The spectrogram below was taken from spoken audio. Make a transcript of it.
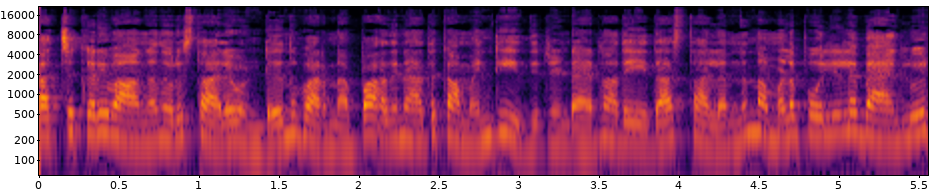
പച്ചക്കറി വാങ്ങുന്ന ഒരു സ്ഥലമുണ്ട് എന്ന് പറഞ്ഞപ്പോൾ അതിനകത്ത് കമന്റ് ചെയ്തിട്ടുണ്ടായിരുന്നു. അത് ഏതാ സ്ഥലം എന്ന് നമ്മളെ പോലെയുള്ള ബാംഗ്ലൂർ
